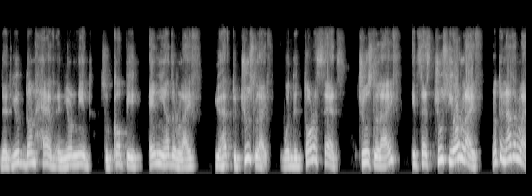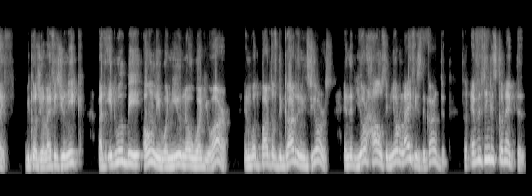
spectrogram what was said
that you don't have and you need to copy any other life. You have to choose life. When the Torah says choose life, it says choose your life, not another life, because your life is unique. But it will be only when you know what you are and what part of the garden is yours, and that your house and your life is the garden. So everything is connected.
